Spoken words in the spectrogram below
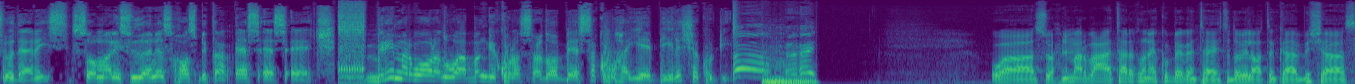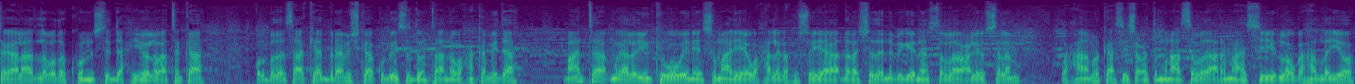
sudaneys. Somaali sudanes hosbital s s h. Brimer wolod waa bangi kula socdoo beesa ku hayee biilasha kudhiib waa subaxnimo arbaca taarikhdan ay ku beegan tahay toddobylabaatanka bisha sagaalaad labada kun saddex qodobada saaki aad barnaamijka ku dhegeysan doontaanna waxaa ka mid ah maanta magaalooyinka waaweyn ee soomaaliya waxaa laga xuseeyaa dhalashada nebigeena salaallahu caleyhi wasalam waxaana markaasi socota munaasabada arrimahaasi looga hadlayo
